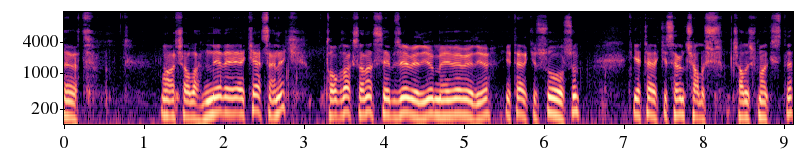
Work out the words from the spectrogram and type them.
Evet. Maşallah nereye ekersen ek toprak sana sebze veriyor, meyve veriyor. Yeter ki su olsun. Yeter ki sen çalış, çalışmak iste.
